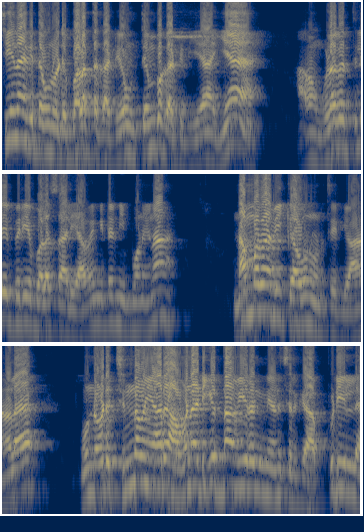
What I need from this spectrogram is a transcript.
சீனா கிட்ட உன்னுடைய பலத்தை காட்டுவியா உன் தெம்ப காட்டுவியா? ஏன்? அவன் உலகத்திலே பெரிய பலசாலி. அவன்கிட்ட நீ போனீங்கன்னா நம்ம தான் வீக் ஆகும்னு உனக்கு தெரியும். அதனால உன்னை விட சின்னவன் யாரு? அவன் அடிக்கிறது தான் வீரன் நீ நினைச்சிருக்க. அப்படி இல்ல.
